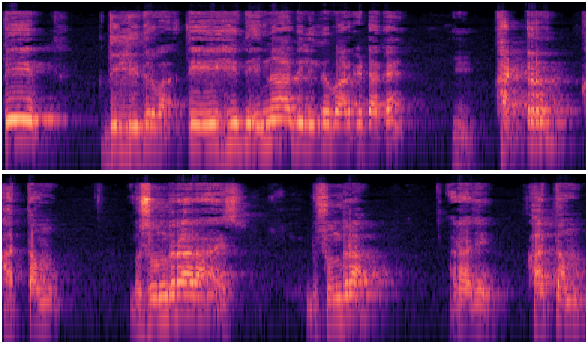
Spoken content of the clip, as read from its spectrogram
ਤੇ ਦਿੱਲੀ ਦਰਬਾਰ ਤੇ ਇਹ ਇਹਨਾਂ ਦਾ ਦਿੱਲੀ ਦਰਬਾਰ ਕਿੱਡਾ ਕਾ ਹੈ? ਹੂੰ। ਖੱਟਰ ਖਤਮ। ਵਸੁੰਧਰਾ ਰਾਜ ਵਸੁੰਧਰਾ ਰਾਜੇ ਖਤਮ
